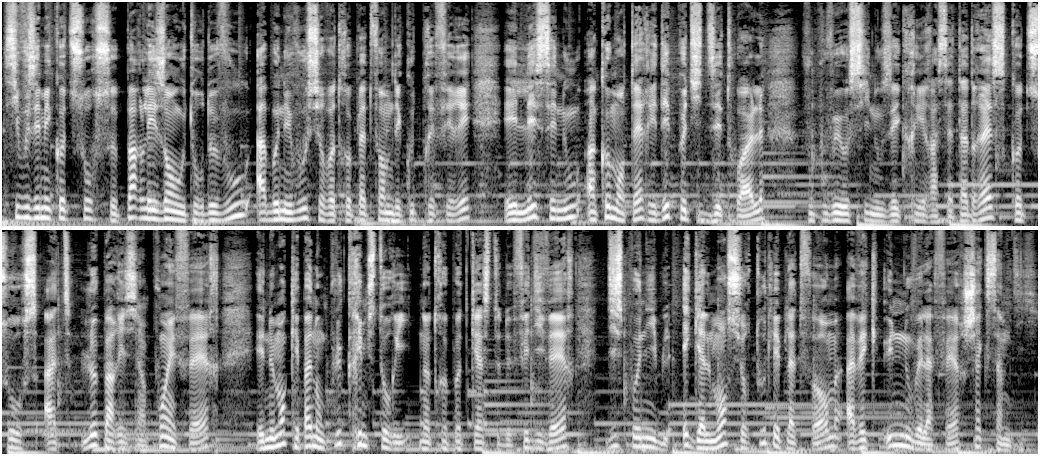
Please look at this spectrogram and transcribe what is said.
Si vous aimez Code Source, parlez-en autour de vous, abonnez-vous sur votre plateforme d'écoute préférée et laissez-nous un commentaire et des petites étoiles. Vous pouvez aussi nous écrire à cette adresse codesource at leparisien.fr et ne manquez pas non plus Crime Story, notre podcast de faits divers, disponible également sur toutes les plateformes avec une nouvelle affaire chaque samedi.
